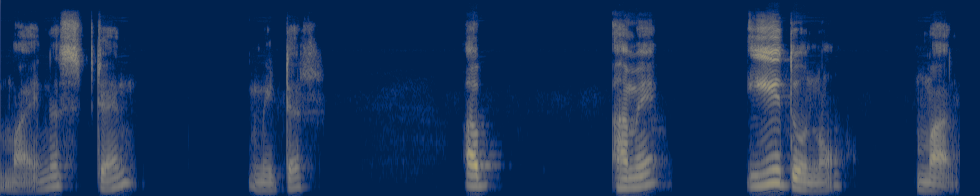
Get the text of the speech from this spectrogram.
minus ten metre अब हमें ये दोनों मान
